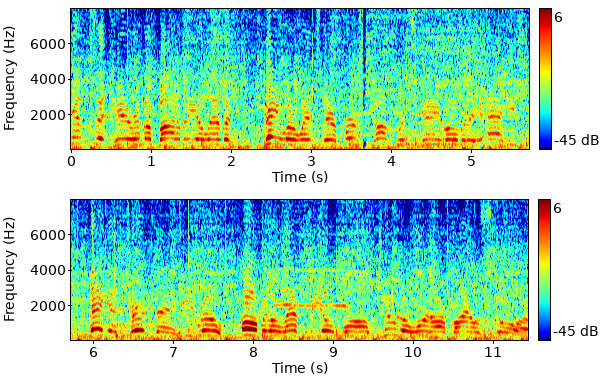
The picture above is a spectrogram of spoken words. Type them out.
ends it here in the bottom of the 11th. Baylor wins their first conference game over the Aggies. Megan Turk, the hero, over the left field wall. 2-1 our final score.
